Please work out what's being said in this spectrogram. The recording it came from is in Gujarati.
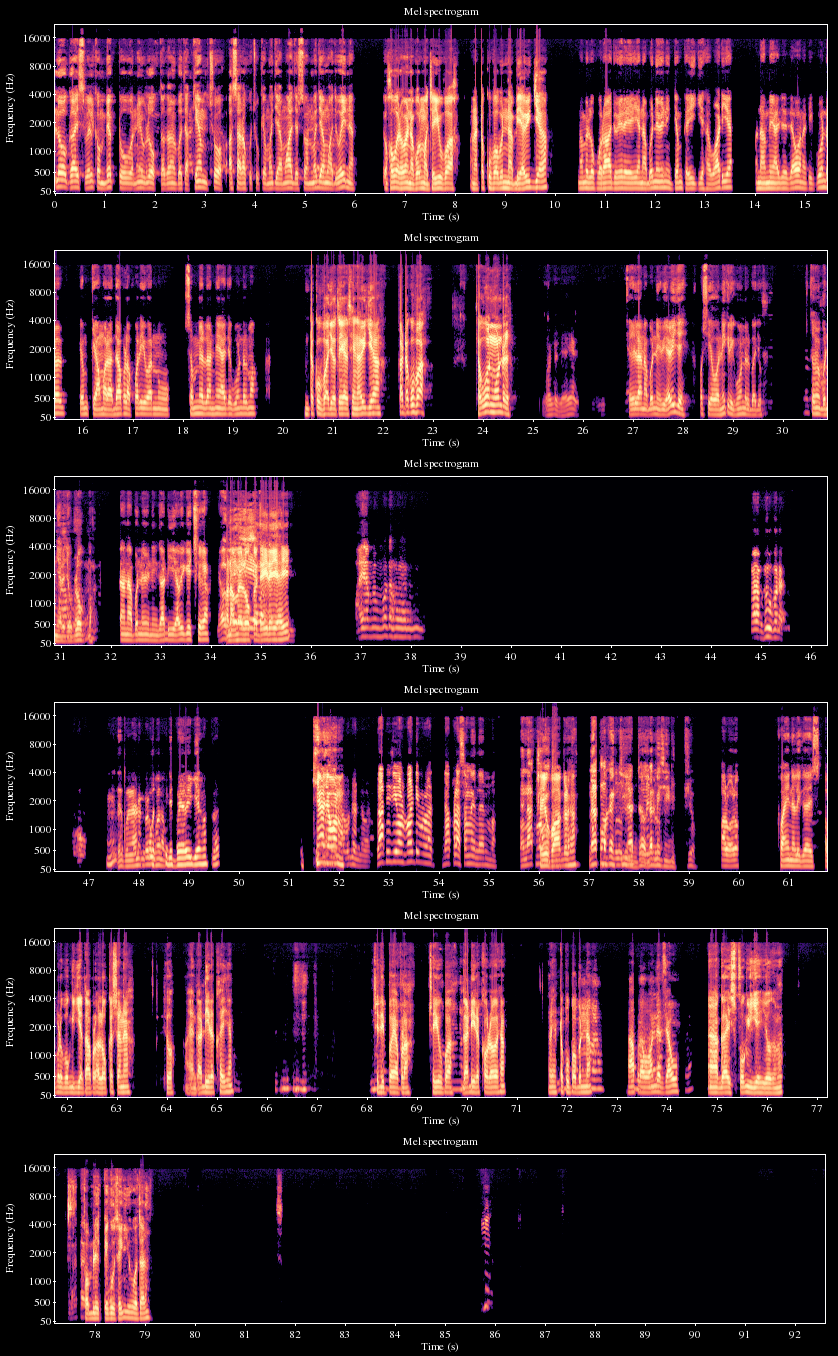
Hello guys welcome back to our new blog તો તમે બધા કેમ છો? આશા રાખું છું કે મજામાં જ હશો અને મજામાં જ હોય ને? તો ખબર હવે ના પોરમાં જયુભા અને ટકુભા બંને બે આવી ગયા. અમે લોકો રાહ જોઈ રહ્યા એના બનાવીની કેમ કે ઈ ગયા વાડિયા અને અમે આજે જવાના છીએ ગોંડલ કેમ કે અમારા દાફડા પરિવારનું સંમેલન છે આજે ગોંડલમાં. ટકુભા જો તૈયાર થઈને આવી ગયા. કા ટકુભા? જવું ગોંડલ? ગોંડલ છેલ્લાના બંને આવી જાય. પછી હવે નીકળી ગોંડલ બાજુ. તમે બન્યા રહેજો બ્લોગમાં. નાના બંનેની ગાડી આવી ગઈ છે અને અમે લોકો જઈ રહ્યા છીએ કિરીટભાઈ આવી ગયા. ક્યાં જવાનું? રાતી જીવન પાર્ટીમાં દાખલા સંમેલનમાં થયું આગળ કંઈક ગરમી સીડી. હાલો હાલો. ફાઇનલી ગાઈસ આપણે ભોગી ગયા હતા આપણા લોકેશને જો અહીંયા ગાડી રખાઈ છે. જયદીપભાઈ આપણા જયુભા ગાડી રખાવડાવે છે. અહીંયા ટકુપા બંને. આપણે અંદર જવું. ગાઈસ પોગી ગયા તમે. પબ્લિક ભેગું થઈ ગયું વધારે.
